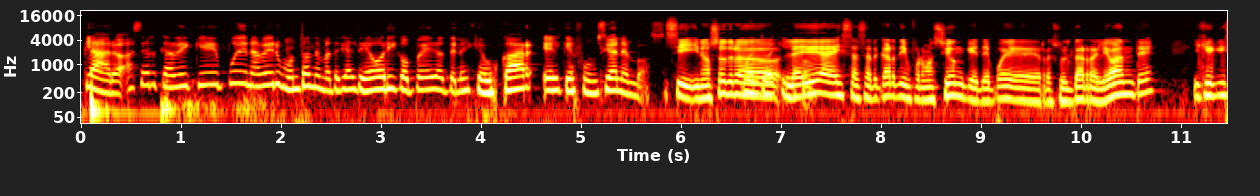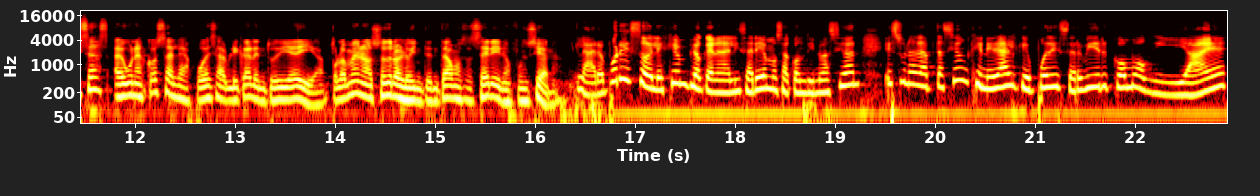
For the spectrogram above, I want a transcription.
Claro, acerca de que pueden haber un montón de material teórico, pero tenés que buscar el que funcione en vos. Sí, y nosotros la idea es acercarte información que te puede resultar relevante y que quizás algunas cosas las podés aplicar en tu día a día. Por lo menos nosotros lo intentamos hacer y nos funciona. Claro, por eso el ejemplo que analizaremos a continuación es una adaptación general que puede servir como guía, ¿eh?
